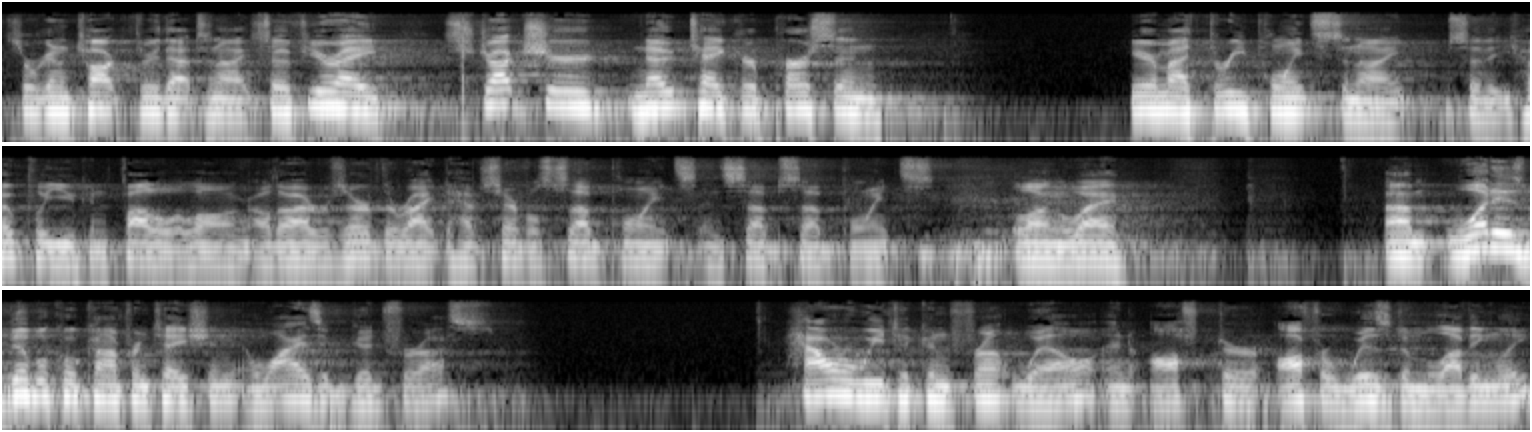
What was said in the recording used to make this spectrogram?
So we're going to talk through that tonight. So if you're a structured note taker person, here are my three points tonight so that hopefully you can follow along, although I reserve the right to have several sub points and sub sub points along the way. Um, what is biblical confrontation and why is it good for us? How are we to confront well and offer, offer wisdom lovingly?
